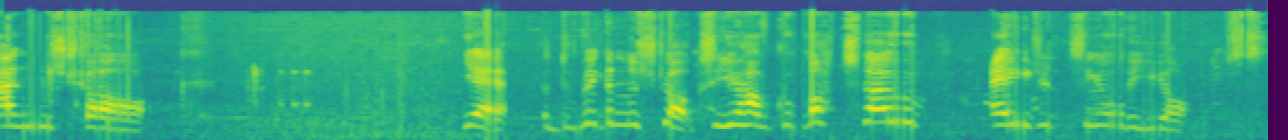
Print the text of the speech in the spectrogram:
and the shark. Yeah, the rig and the shark. So you have Grotto, Agency, or the yachts.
